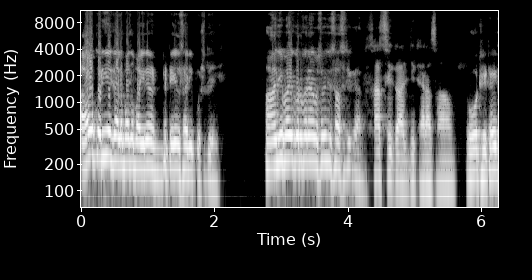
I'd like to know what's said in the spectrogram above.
ਆਓ ਕਰੀਏ ਗੱਲਬਾਤ ਬਾਈ ਨਾਲ ਡਿਟੇਲ ਸਾਰੀ ਪੁੱਛਦੇ ਜੀ। ਹਾਂਜੀ ਬਾਈ ਗੁਰਵਰਿਆਮ ਸਿੰਘ ਜੀ ਸਤਿ ਸ੍ਰੀ ਅਕਾਲ। ਸਤਿ ਸ੍ਰੀ ਅਕਾਲ ਜੀ ਖੈਰਾ ਸਾਹਿਬ ਹੋਰ ਠੀਕ ਠਾਕ?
